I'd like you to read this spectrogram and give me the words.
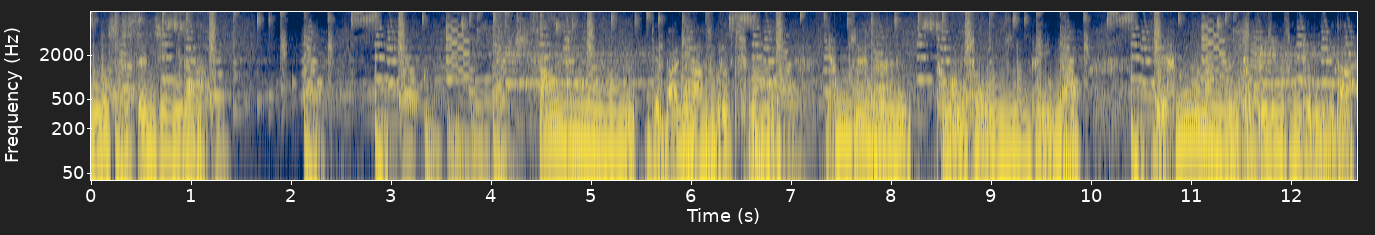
헬러스트 센지입니다. 싸움 종류 는 이제 많이 나와서 그렇지만 평소에는 저는 엄청 온순한 편이며 이제 흥분하면 격해지는 성격입니다.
